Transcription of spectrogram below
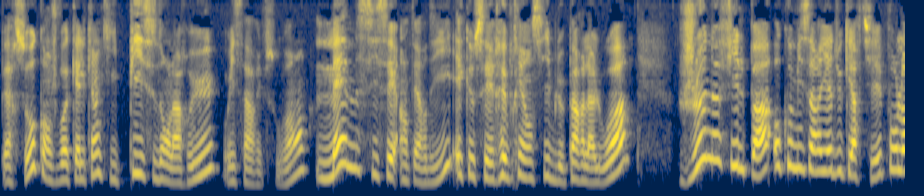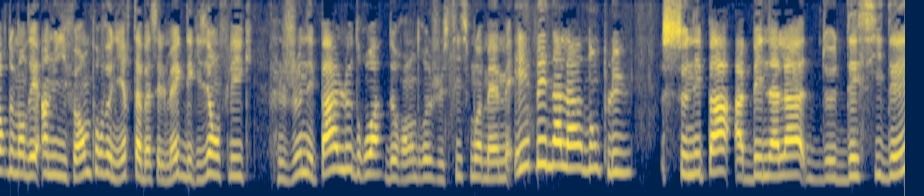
Perso, quand je vois quelqu'un qui pisse dans la rue, oui ça arrive souvent, même si c'est interdit et que c'est répréhensible par la loi, Je ne file pas au commissariat du quartier pour leur demander un uniforme pour venir tabasser le mec déguisé en flic. Je n'ai pas le droit de rendre justice moi-même, et Benalla non plus. Ce n'est pas à Benalla de décider,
